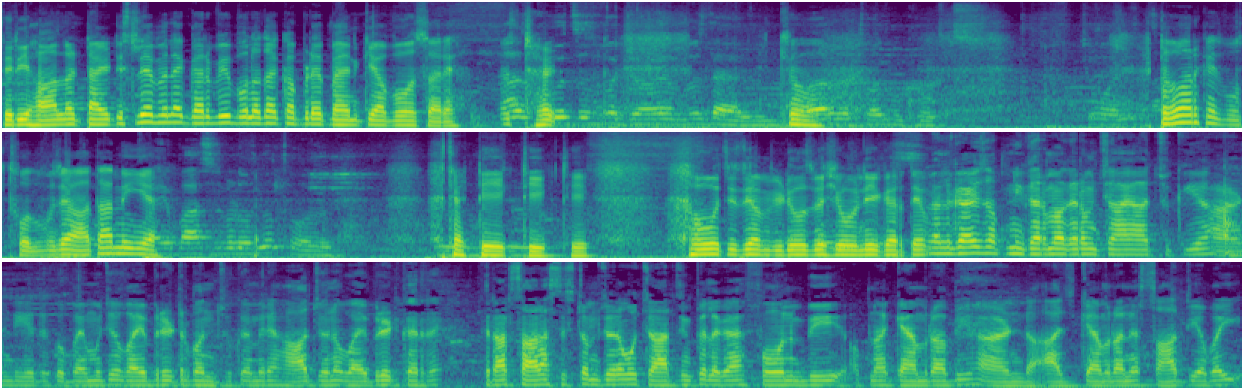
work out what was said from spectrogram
तेरी हालत टाइट इसलिए मैंने घर भी बोला था कपड़े पहन के बहुत सारे। क्यों? टोर का वो थोल मुझे आता नहीं है। अच्छा ठीक ठीक ठीक। वो चीज़ें हम वीडियोस में शो नहीं करते। वेल गाइस अपनी गर्मा गर्म चाय आ चुकी है। एंड ये देखो भाई, मुझे वाइब्रेटर बन चुका है। मेरे हाथ जो है ना वाइब्रेट कर रहे हैं। फिर यार सारा सिस्टम जो है ना वो चार्जिंग पे लगा है। फ़ोन भी, अपना कैमरा भी। एंड आज कैमरा ने साथ दिया भाई।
